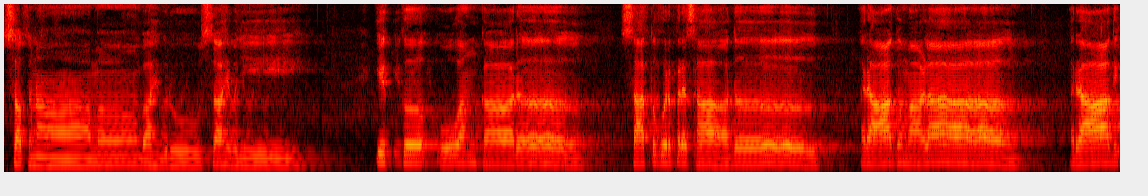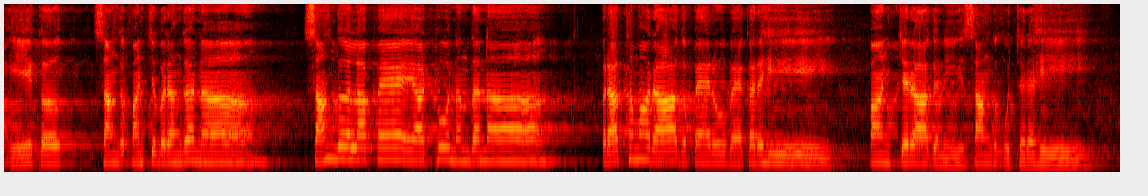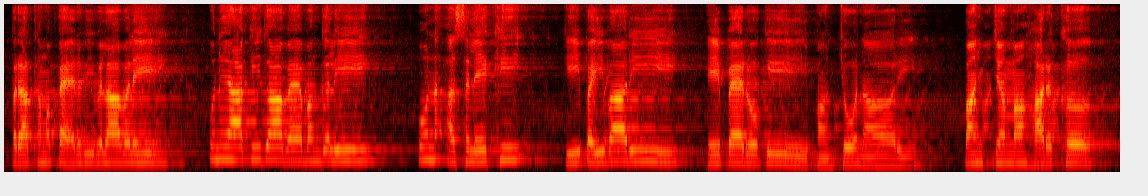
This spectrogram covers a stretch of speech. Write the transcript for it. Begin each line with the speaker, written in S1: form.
S1: ਸਤਨਾਮ ਵਾਹਿਗੁਰੂ ਸਾਹਿਬ ਜੀ। ਇੱਕ ਓੰਕਾਰ ਸਤਿਗੁਰ ਪ੍ਰਸਾਦ ਰਾਗ ਮਾਲਾ ਰਾਗ ਏਕ ਸੰਗ ਪੰਚ ਬਰੰਗਨ ਸੰਗ ਲਾਪੈ ਆਠੋ ਨੰਦਨ ਪ੍ਰਥਮ ਰਾਗ ਪੈਰੋ ਬੈ ਕਰਹੀ ਪੰਚ ਰਾਗਨੀ ਸੰਗ ਉਚ ਰਹੀ। ਪ੍ਰਥਮ ਭੈਰਵੀ ਬਿਲਾਵਲੀ ਪੁਨ ਆਕੀ ਗਾਵੇ ਬੰਗਲੀ ਪੁਨ ਅਸਲੇਖੀ ਕੀ ਪਈ ਵਾਰੀ, ਏ ਪੈਰੋ ਕੀ ਪੰਚੋ ਨਾਰੀ। ਪੰਚਮ ਹਰਖ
